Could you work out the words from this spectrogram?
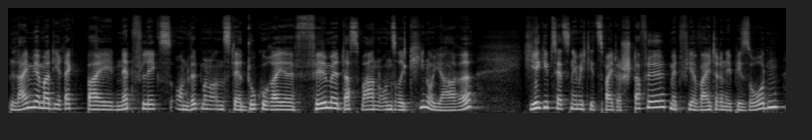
Bleiben wir mal direkt bei Netflix und widmen uns der Doku-Reihe Filme, das waren unsere Kinojahre. Hier gibt es jetzt nämlich die zweite Staffel mit vier weiteren Episoden.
